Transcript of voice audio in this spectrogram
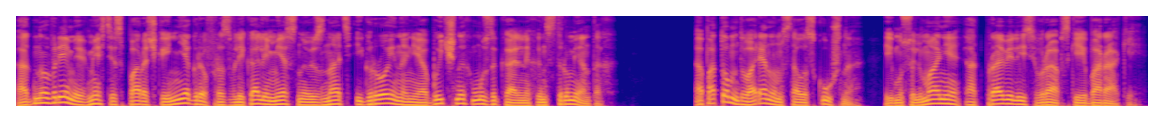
Одно время вместе с парочкой негров развлекали местную знать игрой на необычных музыкальных инструментах. А потом дворянам стало скучно, и мусульмане отправились в рабские бараки.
